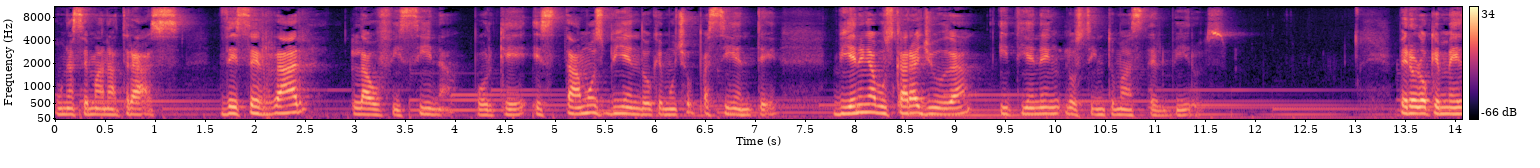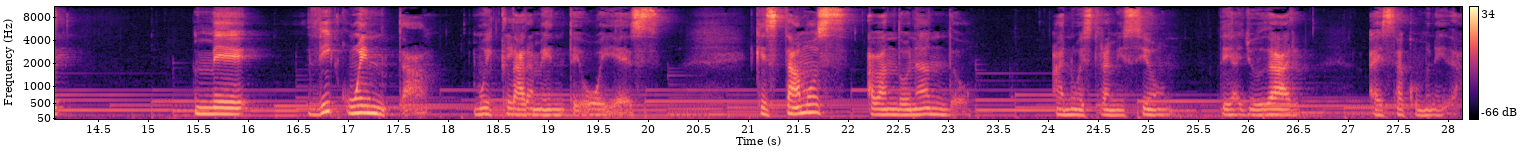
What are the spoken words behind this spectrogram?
una semana atrás de cerrar la oficina porque estamos viendo que muchos pacientes vienen a buscar ayuda y tienen los síntomas del virus. Pero lo que me, me di cuenta muy claramente hoy es que estamos abandonando a nuestra misión de ayudar a esa comunidad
